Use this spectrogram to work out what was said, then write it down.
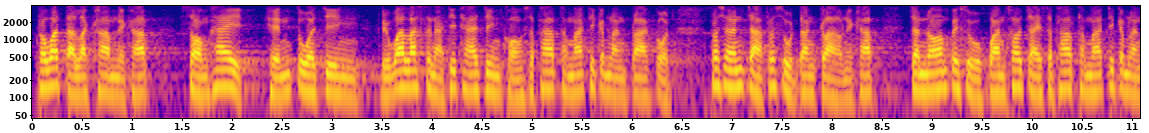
เพราะว่าแต่ละคำเนี่ยครับส่องให้เห็นตัวจริง หรือว่าลักษณะที่แท้จริงของสภาพธรรมะที่กำลังปรากฏ เพราะฉะนั้นจากพระสูตรดังกล่าวนะครับ จะน้อมไปสู่ความเข้าใจสภาพธรรมะที่กำลัง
